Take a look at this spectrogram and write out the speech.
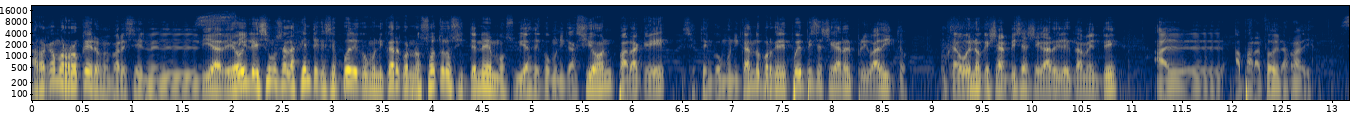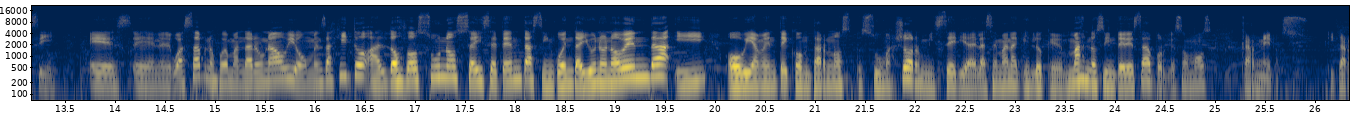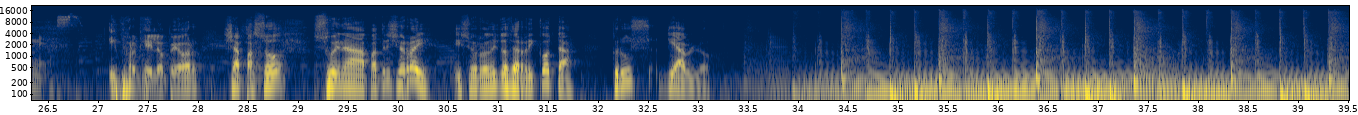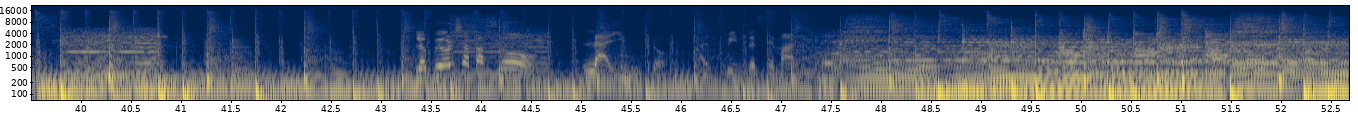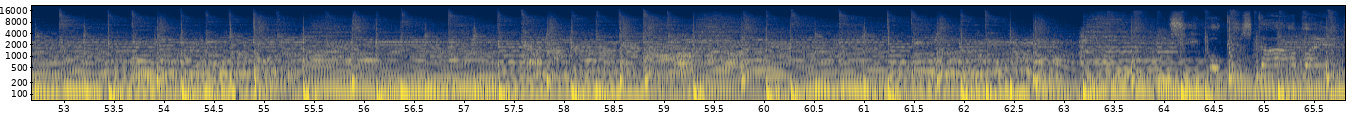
Arrancamos rockeros, me parece, en el día de hoy. Le decimos a la gente que se puede comunicar con nosotros si tenemos vías de comunicación para que se estén comunicando, porque después empieza a llegar al privadito. Está bueno que ya empiece a llegar directamente al aparato de la radio. Sí. Es, en el WhatsApp nos puede mandar un audio o un mensajito al 221-670-5190 y obviamente contarnos su mayor miseria de la semana, que es lo que más nos interesa porque somos carneros y carneras. Y porque lo peor ya pasó, suena Patricio Rey y sus ronditos de ricota. Cruz Diablo. Lo peor ya pasó. La intro al fin de semana. Chico que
